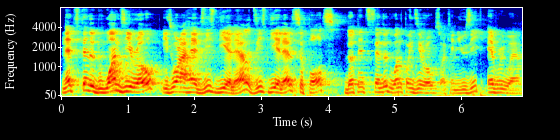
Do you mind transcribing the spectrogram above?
Net standard 1.0 is where I have this DLL. This DLL supports .NET standard 1.0, so I can use it everywhere.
